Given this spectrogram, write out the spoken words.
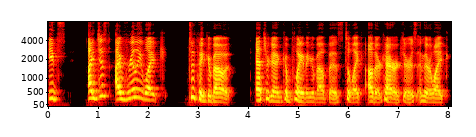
it's, I just, I really like to think about Etrigan complaining about this to like other characters, and they're like,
